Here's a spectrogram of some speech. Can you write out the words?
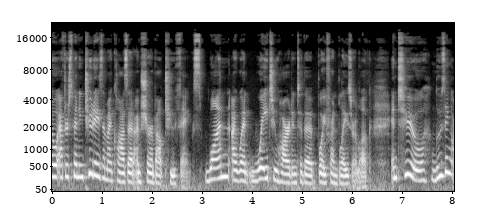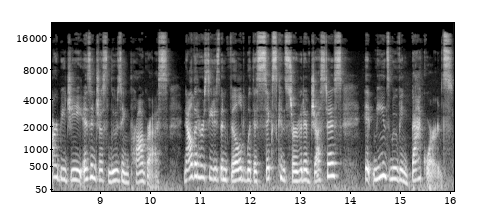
So, after spending two days in my closet, I'm sure about two things. One, I went way too hard into the boyfriend blazer look. And two, losing RBG isn't just losing progress. Now that her seat has been filled with a sixth conservative justice, it means moving backwards.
